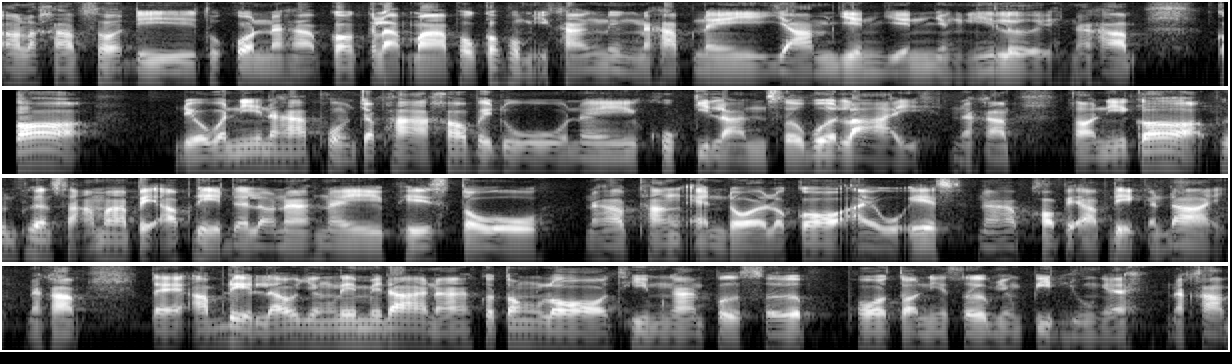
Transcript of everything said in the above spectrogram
เอาละครับ สวัสดีทุกคนนะครับ ก็กลับมาพบกับผมอีกครั้งหนึ่งนะครับ ในยามเย็นๆอย่างนี้เลยนะครับ ก็เดี๋ยววันนี้นะครับผมจะพาเข้าไปดูในคุกกี้รันเซิร์ฟเวอร์ไลน์นะครับ ตอนนี้ก็เพื่อนๆสามารถไปอัปเดตได้แล้วนะ ใน Play Store นะครับ ทั้ง Android แล้วก็ iOS นะครับ เข้าไปอัปเดตกันได้นะครับ แต่อัปเดตแล้วยังเล่นไม่ได้นะ ก็ต้องรอทีมงานเปิดเซิร์ฟ เพราะว่าตอนนี้เซิร์ฟยังปิดอยู่ไงนะครับ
